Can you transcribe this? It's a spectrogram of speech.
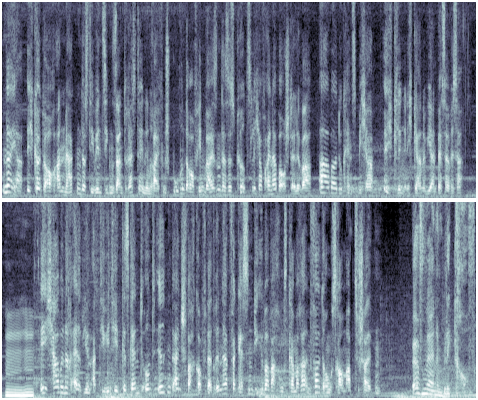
Naja, ich könnte auch anmerken, dass die winzigen Sandreste in den Reifenspuren darauf hinweisen, dass es kürzlich auf einer Baustelle war. Aber du kennst mich ja. Ich klinge nicht gerne wie ein Besserwisser. Ich habe nach Albion-Aktivität gescannt und irgendein Schwachkopf da drin hat vergessen, die Überwachungskamera im Folterungsraum abzuschalten. Werfen wir einen Blick drauf.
